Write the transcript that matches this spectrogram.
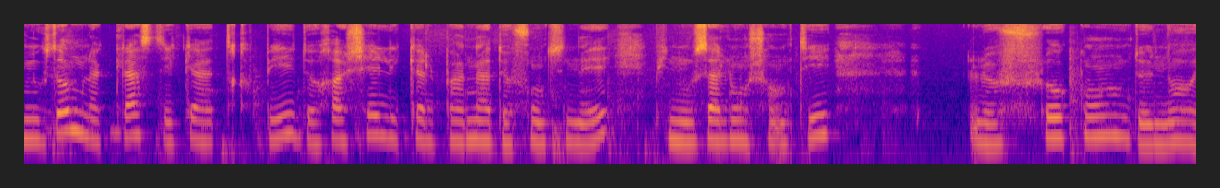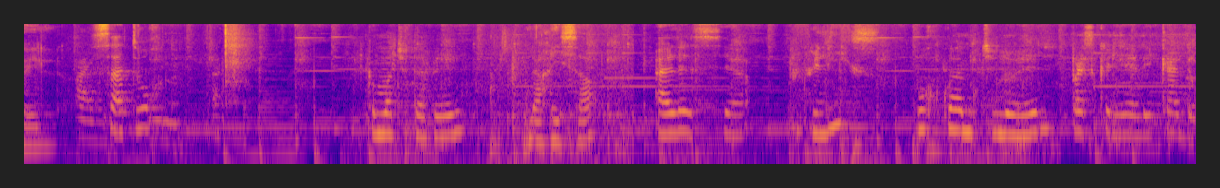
Nous sommes la classe des 4B de Rachel et Calpana de Fontenay, puis nous allons chanter le flocon de Noël. Ça tourne Comment tu t'appelles? Larissa. Alessia. Félix. Pourquoi aimes-tu Noël? Parce qu'il y a les cadeaux.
